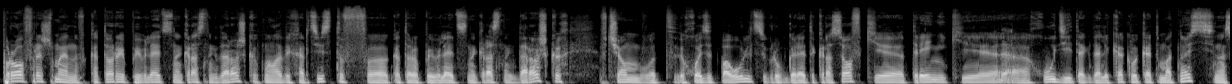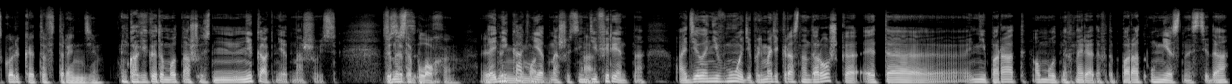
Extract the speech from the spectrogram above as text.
Про фрешменов, которые появляются на красных дорожках, молодых артистов, э, которые появляются на красных дорожках, в чем вот ходят по улице, грубо говоря, это кроссовки, треники, да. Э, худи и так далее. Как вы к этому относитесь, насколько это в тренде? Ну, как я к этому отношусь? Никак не отношусь. То есть это плохо? Да это никак не, не отношусь, а. индифферентно. А. а дело не в моде. Понимаете, красная дорожка — это не парад модных нарядов, это парад уместности, да.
